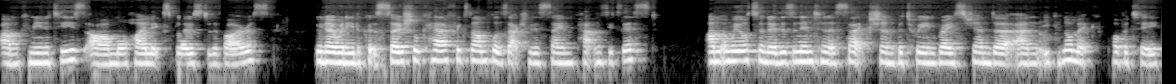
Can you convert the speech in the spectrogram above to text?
um, communities are more highly exposed to the virus. We know when you look at social care, for example, exactly the same patterns exist. Um, and we also know there's an intersection between race, gender, and economic poverty.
